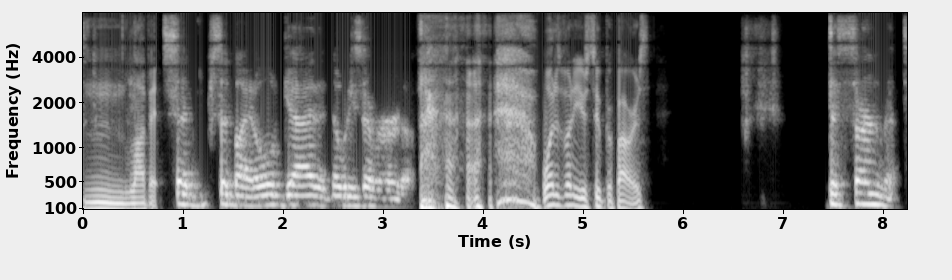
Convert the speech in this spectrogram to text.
Mm, love it. Said said by an old guy that nobody's ever heard of. what is one of your superpowers? Discernment.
